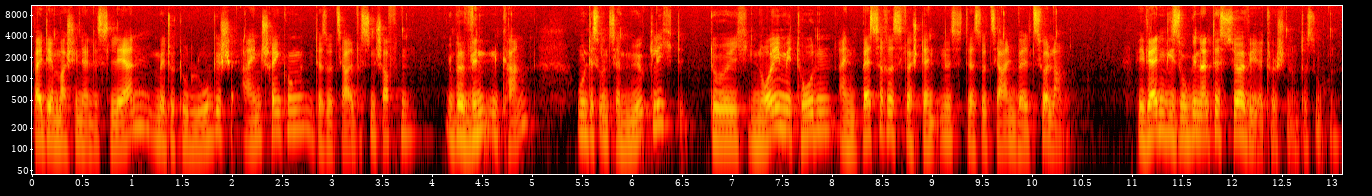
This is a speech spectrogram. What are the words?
bei der maschinelles Lernen methodologische Einschränkungen der Sozialwissenschaften überwinden kann und es uns ermöglicht, durch neue Methoden ein besseres Verständnis der sozialen Welt zu erlangen. Wir werden die sogenannte Survey Attrition untersuchen.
